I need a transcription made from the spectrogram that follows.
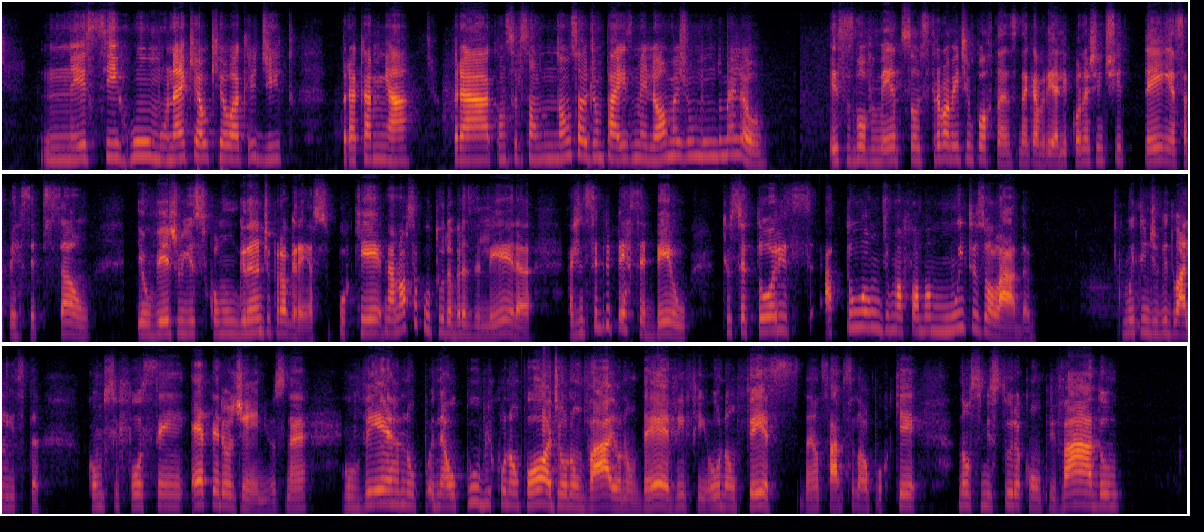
nesse rumo, né, que é o que eu acredito para caminhar para a construção não só de um país melhor, mas de um mundo melhor. Esses movimentos são extremamente importantes, né, Gabriela? E quando a gente tem essa percepção, eu vejo isso como um grande progresso, porque na nossa cultura brasileira, a gente sempre percebeu que os setores atuam de uma forma muito isolada, muito individualista, como se fossem heterogêneos, né? Governo, né, o público não pode, ou não vai, ou não deve, enfim, ou não fez, né, sabe-se lá o porquê não se mistura com o privado.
